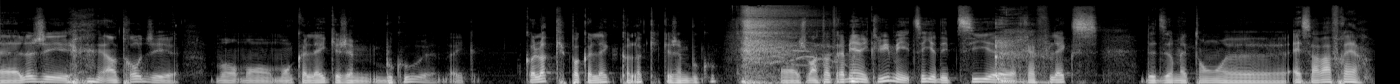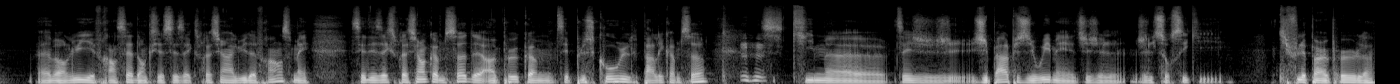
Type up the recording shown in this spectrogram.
Euh, là, j'ai, entre autres, j'ai mon, mon, mon collègue que j'aime beaucoup, ben, coloc, pas collègue, coloc, que j'aime beaucoup. Euh, je m'entends très bien avec lui, mais tu sais, il y a des petits euh, réflexes de dire, mettons, euh, Hey, ça va, frère? Euh, bon, lui, il est français, donc c'est ses expressions à lui de France, mais c'est des expressions comme ça, de, un peu comme, c'est plus cool de parler comme ça, ce qui me. Tu sais, j'y parle, puis je dis oui, mais tu sais, j'ai le- sourcil qui, qui flippe un peu, là.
